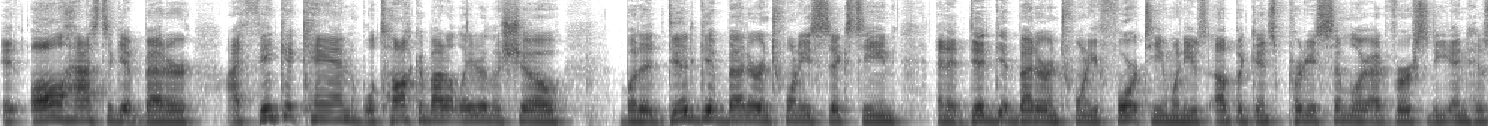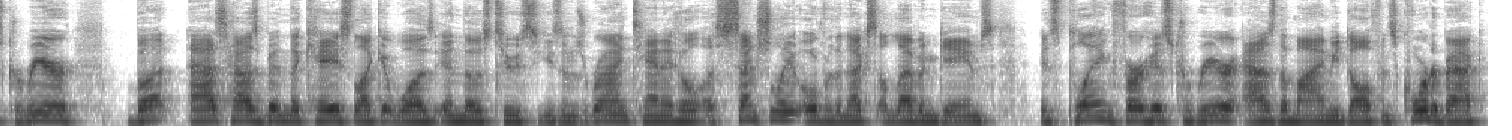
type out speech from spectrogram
It all has to get better. I think it can. We'll talk about it later in the show but it did get better in 2016 and it did get better in 2014 when he was up against pretty similar adversity in his career. But as has been the case, like it was in those two seasons, Ryan Tannehill essentially over the next 11 games is playing for his career as the Miami Dolphins quarterback.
